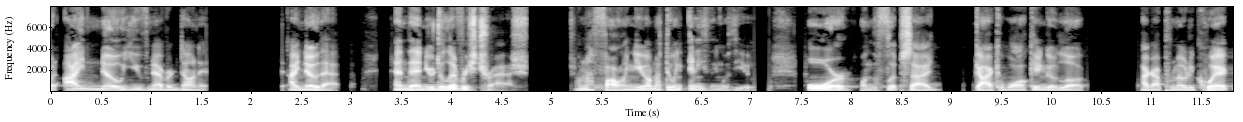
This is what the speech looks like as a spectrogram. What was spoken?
but i know you've never done it. I know that. And then your delivery's trash. I'm not following you. I'm not doing anything with you. Or on the flip side guy could walk in and go look i got promoted quick.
